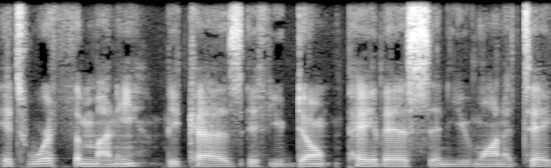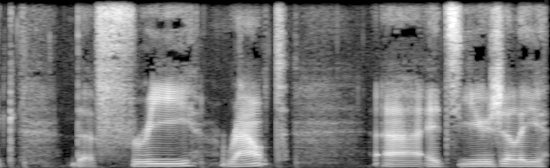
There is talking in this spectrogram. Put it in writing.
it's worth the money because if you don't pay this and you want to take the free route, uh, it's usually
